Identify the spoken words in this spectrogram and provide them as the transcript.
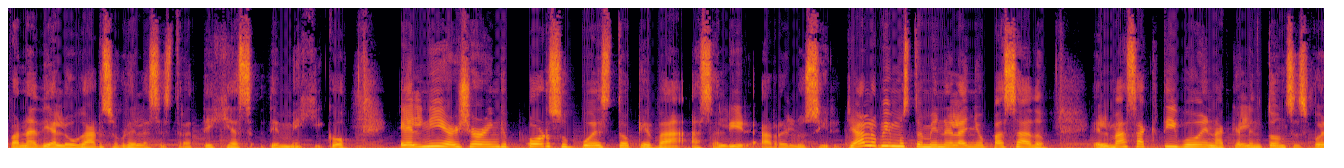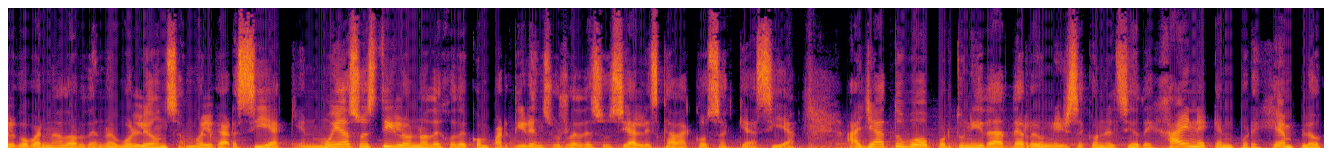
van a dialogar sobre las estrategias de México. El nearshoring, por supuesto, que va a salir a relucir. Ya lo vimos también el año pasado. El más activo en aquel entonces fue el gobernador de Nuevo León, Samuel García, quien muy a su estilo no dejó de compartir en sus redes sociales cada cosa que hacía. Allá tuvo oportunidad de reunirse con el CEO de Heineken, por ejemplo,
